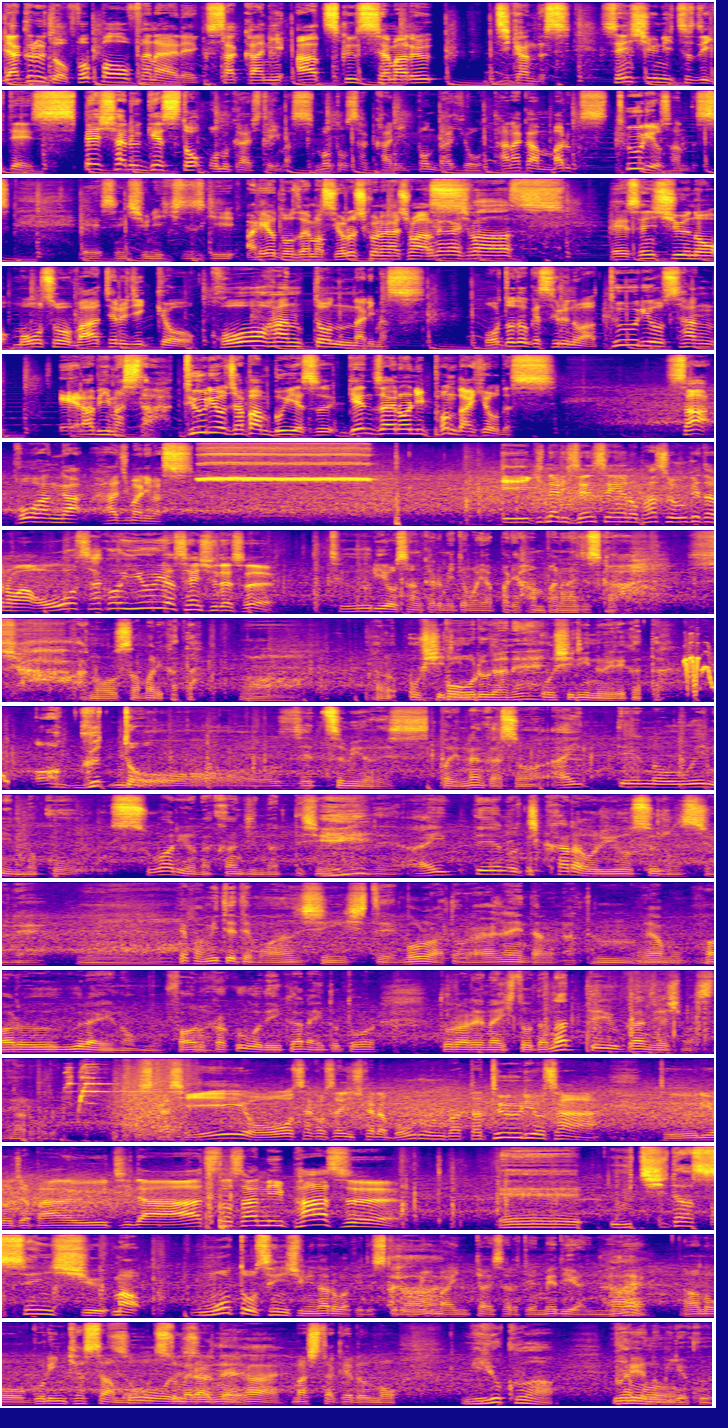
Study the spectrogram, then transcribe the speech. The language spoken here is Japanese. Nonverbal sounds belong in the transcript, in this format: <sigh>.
ヤクルトフットボールファナティックサッカーに熱く迫る時間です。先週に続いてスペシャルゲストをお迎えしています。元サッカー日本代表田中マルクス・トゥーリオさんです、えー、先週に引き続きありがとうございます。よろしくお願いします。お願いします、えー、先週の妄想バーチャル実況後半となります。お届けするのはトゥーリオさん選びました。トゥーリオジャパン VS 現在の日本代表です。さあ後半が始まりますいきなり前線へのパスを受けたのは大迫勇也選手です。トゥーリオさんから見てもやっぱり半端ないですか。いやあの収まり方。あのお尻ボールがね。お尻の入れ方。あグッと絶妙です。やっぱりなんかその相手の上にのこう座るような感じになってしまうので相手の力を利用するんですよね。やっぱ見てても安心してボールは取られないんだろうなと、うん、いやもうファールぐらいのもうファール覚悟でいかないと取られない人だなっていう感じがしますね。なるほど。しかし大迫選手からボールを奪ったトゥーリオさん。トゥーリオジャパン内田篤人さんにパスえー、内田選手、まあ、元選手になるわけですけども、はい、今引退されてメディアにもね、はい、あの五輪キャスターも務められてましたけれども、ねはい、魅力はプレーの魅力。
